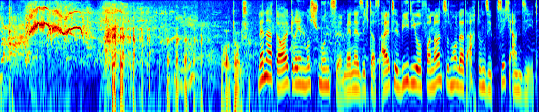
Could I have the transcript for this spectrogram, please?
Lennart Dahlgren muss schmunzeln, wenn er sich das alte Video von 1978 ansieht.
